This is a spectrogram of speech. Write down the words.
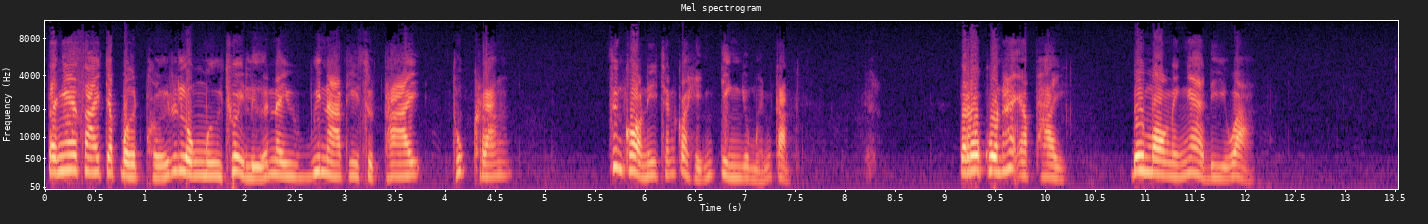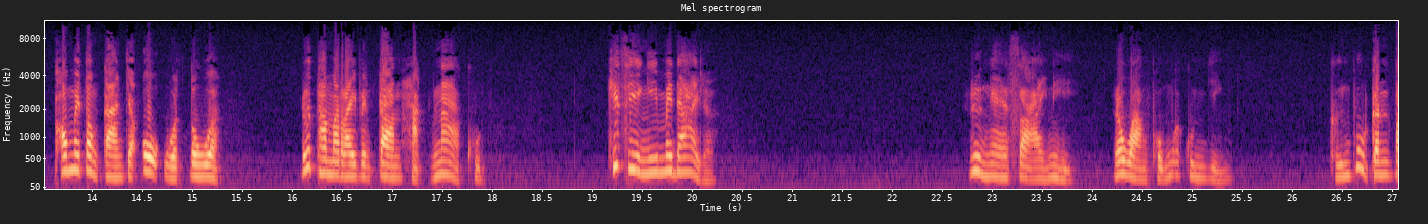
แต่แง่ทรายจะเปิดเผยหรือลงมือช่วยเหลือในวินาทีสุดท้ายทุกครั้ง ซึ่งข้อนี้ฉันก็เห็นจริงอยู่เหมือนกัน แต่เราควรให้อภัย โดยมองในแง่ดีว่า เขาไม่ต้องการจะโอ้อวดตัว หรือทำอะไรเป็นการหักหน้าคุณ คิดสิอย่างนี้ไม่ได้เหรอเรื่องแง่ทรายนี่ ระหว่างผมกับคุณหญิง ขืนพูดกันไป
